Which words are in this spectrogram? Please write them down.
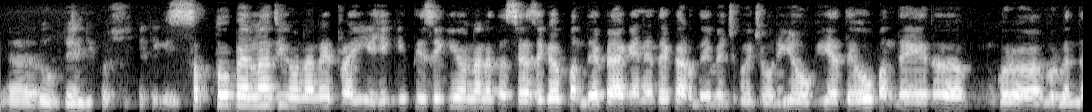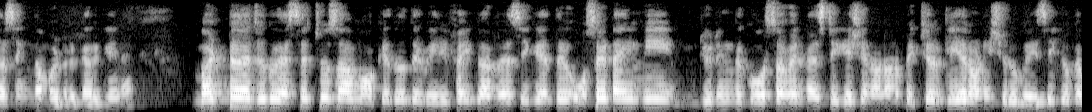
ਅਹ, ਰੂਪ ਦੇਣ ਦੀ ਕੋਸ਼ਿਸ਼ ਕੀਤੀ ਗਈ? ਸਭ ਤੋਂ ਪਹਿਲਾਂ ਜੀ ਉਹਨਾਂ ਨੇ ਟਰਾਈ ਇਹੀ ਕੀਤੀ ਸੀ ਕਿ ਉਹਨਾਂ ਨੇ ਦੱਸਿਆ ਸੀ ਕਿ ਬੰਦੇ ਪੈ ਗਏ ਨੇ ਤੇ ਘਰ ਦੇ ਵਿੱਚ ਕੋਈ ਚੋਰੀ ਹੋ ਗਈ ਹੈ ਤੇ ਉਹ ਬੰਦੇ ਗੁਰਵਿੰਦਰ ਸਿੰਘ ਦਾ ਮਰਡਰ ਕਰ ਗਏ ਨੇ। ਬਟ uh, ਜਦੋਂ ਐਸਐਚਓ ਸਾਹਿਬ ਮੌਕੇ ਦੇ ਉੱਤੇ ਵੈਰੀਫਾਈ ਕਰ ਰਹੇ ਸੀਗੇ ਤੇ ਉਸੇ ਟਾਈਮ ਹੀ during the course of investigation ਉਹਨਾਂ ਨੂੰ ਪਿਕਚਰ ਕਲੀਅਰ ਹੋਣੀ ਸ਼ੁਰੂ ਗਈ ਸੀ ਕਿਉਂਕਿ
